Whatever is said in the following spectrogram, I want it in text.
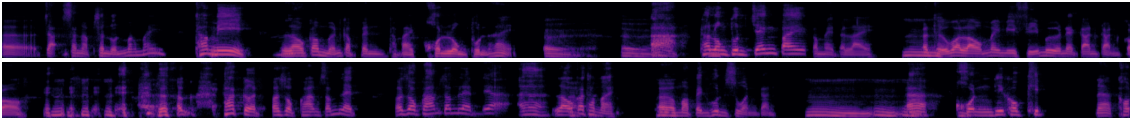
เอ่อจะสนับสนุนบ้างไหม ถ้ามีเราก็เหมือนกับเป็นทำไมคนลงทุนให้ เออเอออ่าถ้าลงทุนเจ๊งไปก็ไม่เป็นไรมก็ถือว่าเราไม่มีฝีมือในการกลันกรองอืมถ้าเกิดประสบความสำเร็จ ประสบความสำเร็จเนี่ยเออเราก็ทำไม เออมาเป็นหุ้นส่วนกัน อืมอืมเออคนที่เขาคิดนะเขา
